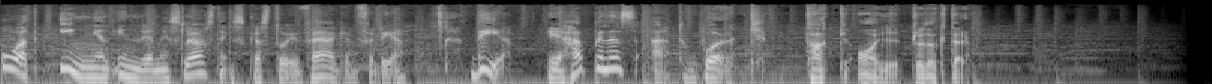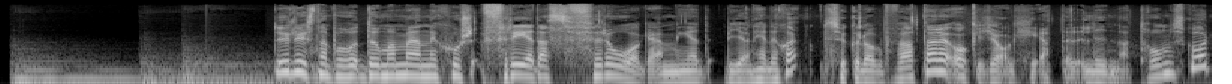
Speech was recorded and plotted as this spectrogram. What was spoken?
och att ingen inredningslösning ska stå i vägen för det. Det är Happiness at Work. Tack AI Produkter. Du lyssnar på Dumma människors fredagsfråga med Björn Hedensjö, psykologförfattare och jag heter Lina Thomsgård.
